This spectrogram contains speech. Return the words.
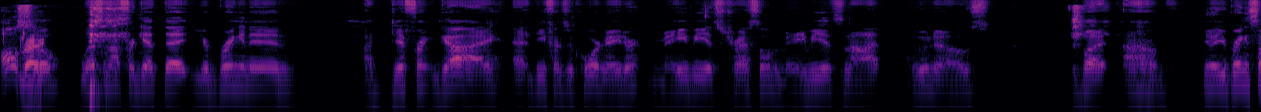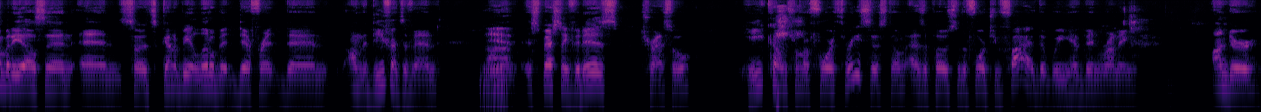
Also, right. let's not forget that you're bringing in a different guy at defensive coordinator. Maybe it's Tressel, maybe it's not. Who knows? But um, you know, you're bringing somebody else in, and so it's going to be a little bit different than on the defensive end, yeah. uh, especially if it is Tressel he comes from a 4-3 system as opposed to the 4-2-5 that we have been running under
